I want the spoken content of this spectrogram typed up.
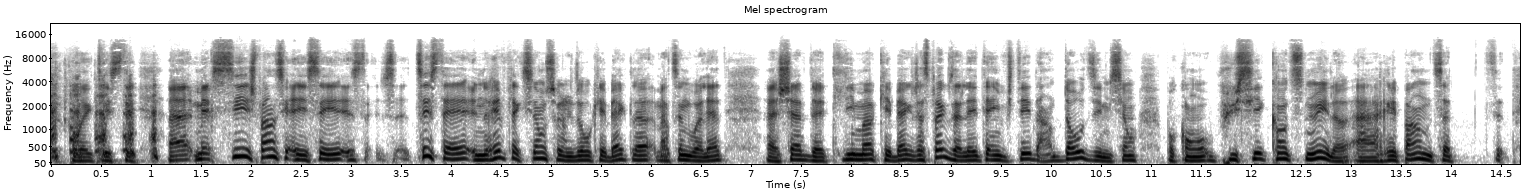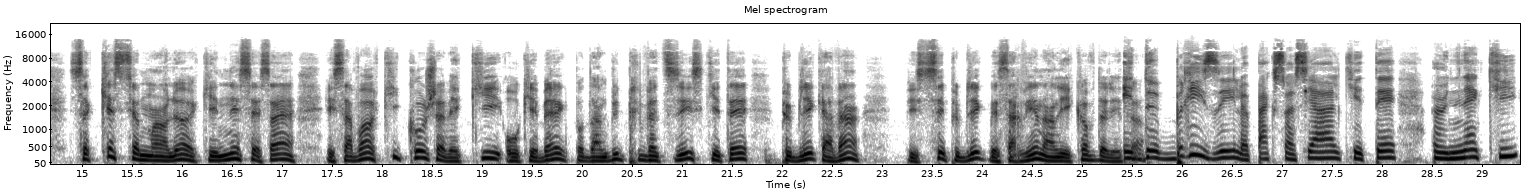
pour l'électricité. Euh, merci. Je pense que c'est, tu sais, c'était une réflexion sur Hydro-Québec. Là, Martine Ouellette, euh, chef de Climat Québec. J'espère que vous allez être invité dans d'autres émissions pour qu'on puissiez continuer là, à répandre cette ce- questionnement-là qui est nécessaire et savoir qui couche avec qui au Québec pour dans le but de privatiser ce qui était public avant. Puis c'est public, mais ça revient dans les coffres de Et l'État. de briser le pacte social qui était un acquis.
